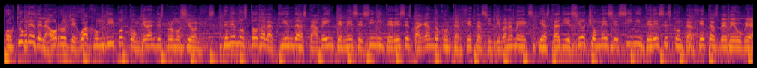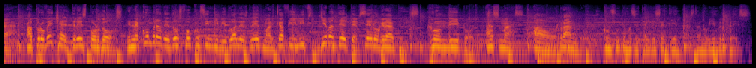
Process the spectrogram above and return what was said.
Octubre del ahorro llegó a Home Depot con grandes promociones. Tenemos toda la tienda hasta 20 meses sin intereses pagando con tarjetas Citibanamex y hasta 18 meses sin intereses con tarjetas BBVA. Aprovecha el 3x2. En la compra de dos focos individuales LED marca Philips, llévate el tercero gratis. Home Depot, haz más, ahorrando. Consulta más detalles en tienda hasta noviembre 3.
